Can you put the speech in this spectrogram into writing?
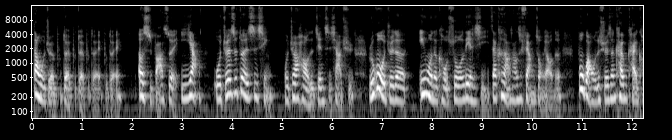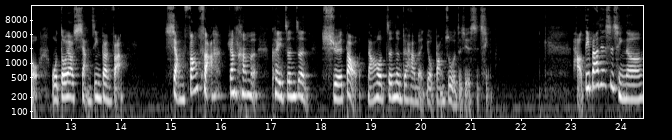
但我觉得不对，不对，不对，不对，二十八岁一样，我觉得是对的事情，我就要好好的坚持下去。如果我觉得，英文的口说练习在课堂上是非常重要的，不管我的学生开不开口，我都要想尽办法，想方法让他们可以真正学到，然后真正对他们有帮助的这些事情。好，第八件事情呢，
